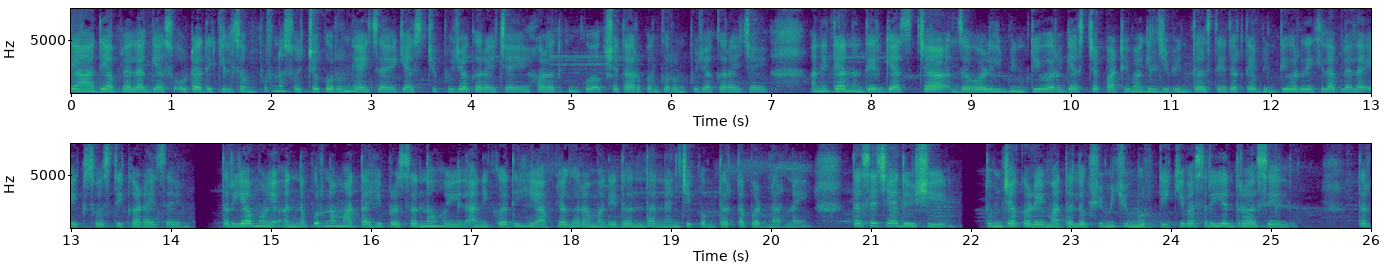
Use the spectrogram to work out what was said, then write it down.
त्याआधी आपल्याला गॅस ओटा देखील संपूर्ण स्वच्छ करून घ्यायचा आहे. गॅसची पूजा करायची आहे. हळद कुंकू अक्षता अर्पण करून पूजा करायची आहे. आणि त्यानंतर गॅसच्या जवळील भिंतीवर गॅसच्या पाठीमागील जी भिंत असते तर त्या भिंतीवर देखील आपल्याला एक स्वस्तिक काढायचं आहे. तर यामुळे अन्नपूर्णा माता ही प्रसन्न होईल आणि कधीही आपल्या घरामध्ये धनधान्यांची कमतरता पडणार नाही. तसेच या दिवशी तुमच्याकडे माता लक्ष्मीची मूर्ती किंवा श्रीयंत्र असेल तर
